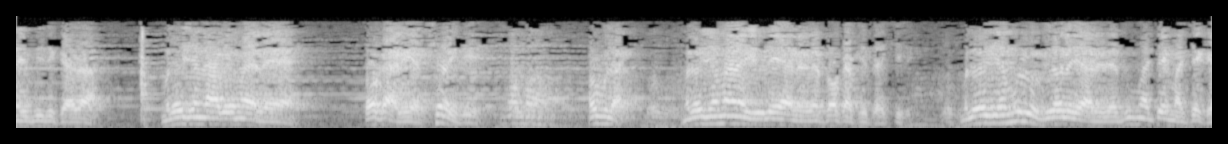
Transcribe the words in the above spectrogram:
နေပြီးဒီကရမလို့ခြင်းတာပဲမဲ့လေသောကလေးကဖြစ်လိုက်တယ်မှန်ပါဟုတ်ဘူးလားမလို့ခြင်းမနဲ့ယူလိုက်ရတယ်လေသောကဖြစ်တယ်ရှိတယ်မလို့ခြင်းမှုလို့ပြောလိုက်ရတယ်လေသူမှကြိုက်မှကြိုက်ကြ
